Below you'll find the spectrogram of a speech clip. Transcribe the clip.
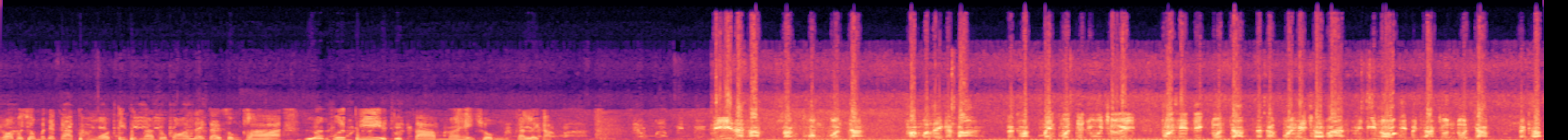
เราไปชมบรรยากาศทั้งหมดที่ทีมงานตัวพ่อและใจสงขลาลงพื้นที่ติดตามมาให้ชมกันเลยครับแล้วเมื่อเป็นแบบนี้นะครับ สังคมควรจะทำอะไรกันบ้างนะครับ ไม่ควรจะอยู่เฉย ปล่อยให้เด็กโดนจับนะครับ ปล่อยให้ชาวบ้านให้พี่น้องให้ประชาชนโดนจับนะครับ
